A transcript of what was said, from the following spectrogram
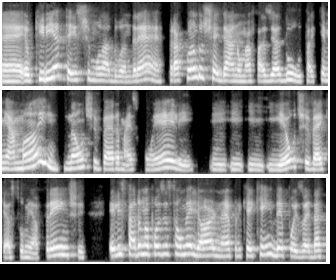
é, eu queria ter estimulado o André para quando chegar numa fase adulta, que minha mãe não tiver mais com ele e, e, e, eu tiver que assumir a frente, ele estar numa posição melhor, né? Porque quem depois vai dar,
